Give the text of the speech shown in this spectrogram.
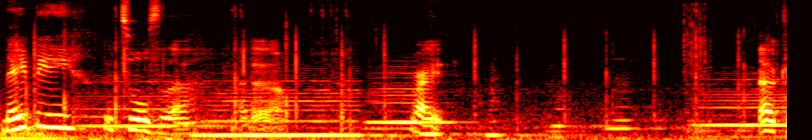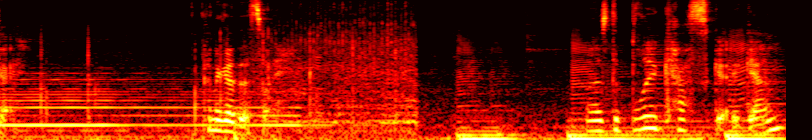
Maybe the tools are there. I don't know. Right. Okay. I go this way? There's the blue casket again.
